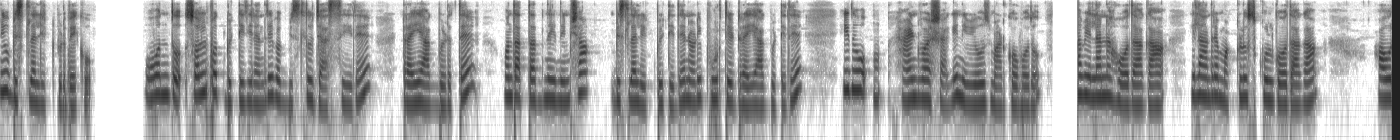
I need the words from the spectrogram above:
ನೀವು ಬಿಸಿಲಲ್ಲಿ ಇಟ್ಬಿಡಬೇಕು. ಒಂದು ಸ್ವಲ್ಪ ಹೊತ್ತು ಬಿಟ್ಟಿದ್ದೀರಂದರೆ ಇವಾಗ ಬಿಸಿಲು ಜಾಸ್ತಿ ಇದೆ, ಡ್ರೈ ಆಗಿಬಿಡುತ್ತೆ. ಒಂದು ಹತ್ತು ಹದಿನೈದು ನಿಮಿಷ ಬಿಸಿಲಲ್ಲಿ ಇಟ್ಬಿಟ್ಟಿದೆ ನೋಡಿ ಪೂರ್ತಿ ಡ್ರೈ ಆಗಿಬಿಟ್ಟಿದೆ. ಇದು ಹ್ಯಾಂಡ್ ವಾಶ್ ಆಗಿ ನೀವು ಯೂಸ್ ಮಾಡ್ಕೋಬೋದು. ನಾವೆಲ್ಲನ ಹೋದಾಗ ಇಲ್ಲಾಂದರೆ ಮಕ್ಕಳು ಸ್ಕೂಲ್ಗೆ ಹೋದಾಗ, ಅವ್ರ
